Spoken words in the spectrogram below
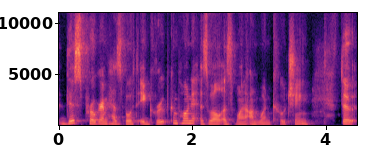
this program has both a group component as well as one-on-one coaching. The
